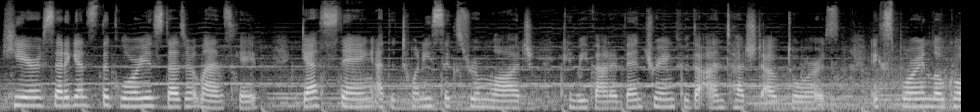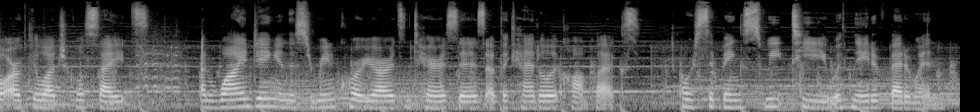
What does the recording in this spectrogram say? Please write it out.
Here, set against the glorious desert landscape, guests staying at the 26 room lodge can be found adventuring through the untouched outdoors, exploring local archaeological sites, unwinding in the serene courtyards and terraces of the candlelit complex, or sipping sweet tea with native Bedouin.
